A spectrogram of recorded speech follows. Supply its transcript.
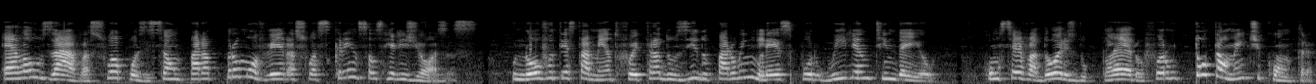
Ela usava sua posição para promover as suas crenças religiosas. O Novo Testamento foi traduzido para o inglês por William Tyndale. Conservadores do clero foram totalmente contra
